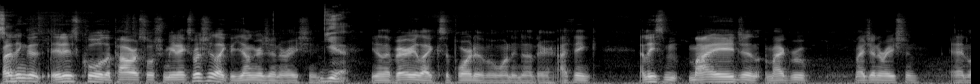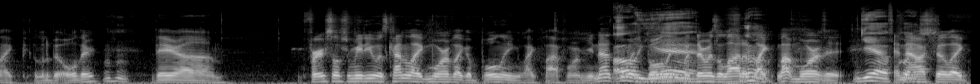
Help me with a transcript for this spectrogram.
But I think that it is cool the power of social media, especially like the younger generation. Yeah. you know they're very like supportive of one another i think at least my age and my group my generation and like a little bit older Mm-hmm. they um first social media was kind of like more of like a bullying like platform You- not so Oh, much bullying yeah. but there was a lot of No. like a lot more of it Yeah, of and now i feel like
